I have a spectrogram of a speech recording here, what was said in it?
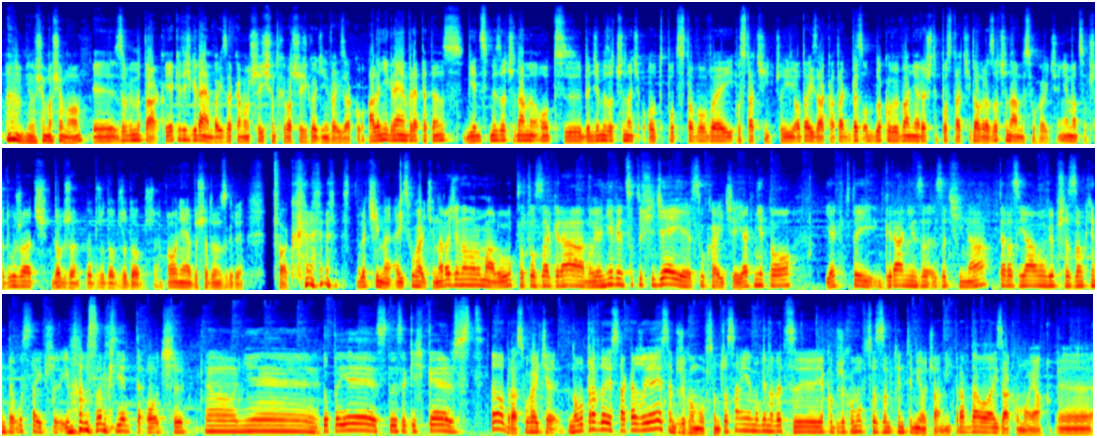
No siema, siema. Yy, zrobimy tak. Ja kiedyś grałem w Isaaca, mam 60 chyba 6 godzin w Isaacu, ale nie grałem w Repetence, więc my zaczynamy od, yy, będziemy zaczynać od podstawowej postaci, czyli od Isaaca, tak? Bez odblokowywania reszty postaci. Dobra, zaczynamy, słuchajcie, nie ma co przedłużać. Dobrze, dobrze, dobrze, dobrze. O nie, wyszedłem z gry. Fuck. Lecimy. Ej, słuchajcie, na razie na normalu. Co to za gra? No ja nie wiem, co tu się dzieje, słuchajcie. Jak nie to, jak tutaj gra nie za zacina, teraz ja mówię przez zamknięte usta i, i mam zamknięte oczy. O nie, co to jest? To jest jakiś cursed. Dobra, słuchajcie, no bo prawda jest taka, że ja jestem brzuchomówcą. Czasami mówię nawet y, jako brzuchomówca z zamkniętymi oczami. Prawda o Isaacu moja.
